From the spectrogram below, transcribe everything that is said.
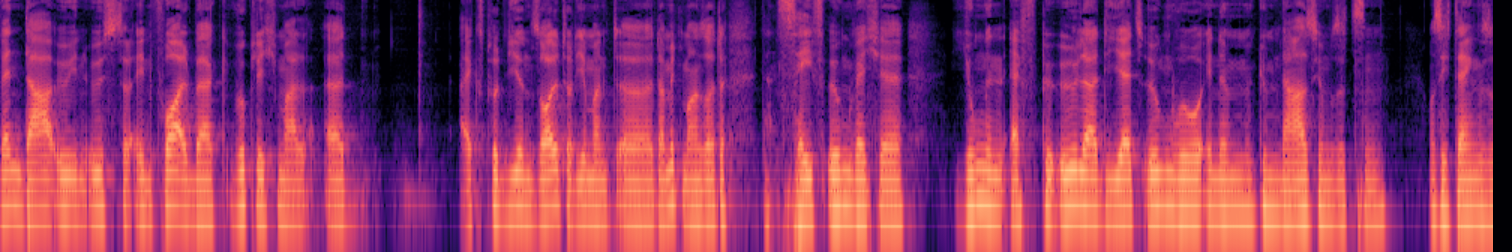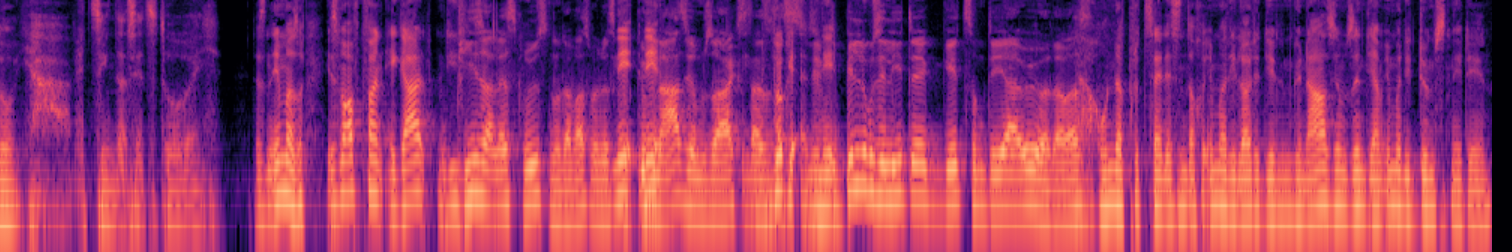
wenn da Ö in Österreich, in Vorarlberg wirklich mal äh, explodieren sollte oder jemand äh, da mitmachen sollte, dann safe irgendwelche jungen FPÖler, die jetzt irgendwo in einem Gymnasium sitzen und sich denken so, ja, wir ziehen das jetzt durch. Das sind immer so. Ist mir aufgefallen, egal, die, Pisa lässt grüßen, oder was? Weil du das Nee, gerade nee. Gymnasium sagst. Also Wirklich, das, die, nee. die Bildungselite geht zum DAÖ, oder was? ja, 100 Prozent, es sind auch immer die Leute, die im Gymnasium sind, die haben immer die dümmsten Ideen.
